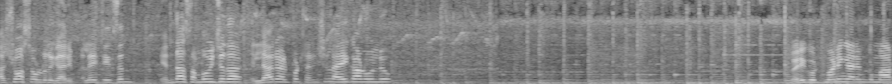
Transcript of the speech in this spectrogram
ആശ്വാസമുള്ളൊരു കാര്യം. അല്ലേ ജെയ്സൺ? എന്താ സംഭവിച്ചത്? എല്ലാവരും അല്പം ടെൻഷനിലായി കാണുമല്ലോ. വെരി ഗുഡ് മോർണിംഗ് അരുൺകുമാർ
